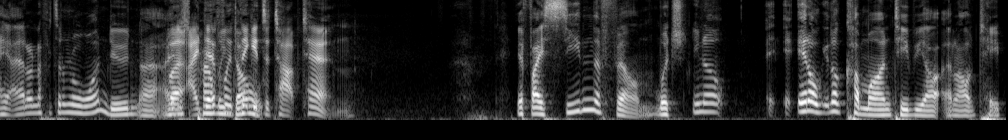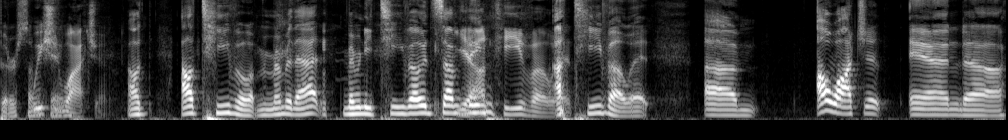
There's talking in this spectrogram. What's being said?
I, I don't know if it's a number one, dude. I, I but just I, definitely think don't. it's a top ten. if I seen the film, which you know, it, it'll it'll come on TV I'll, and I'll tape it or something. We should watch it. I'll I'll TiVo it. Remember that? Remember when he TiVoed something? Yeah, on TiVo. I'll it. TiVo it. Um, I'll watch it, and uh,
